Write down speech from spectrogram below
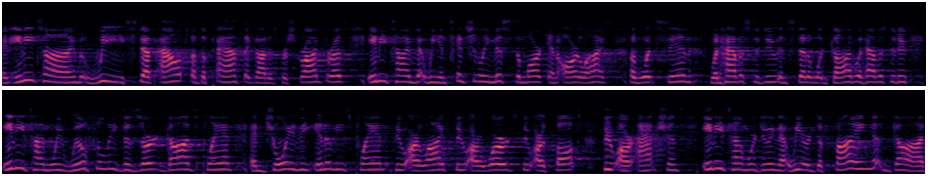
And anytime we step out of the path that God has prescribed for us, anytime that we intentionally miss the mark in our lives of what sin would have us to do instead of what God would have us to do, anytime we willfully desert God's plan and join the enemy's plan through our life, through our words, through our thoughts, through our actions, anytime we're doing that, we are defying God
